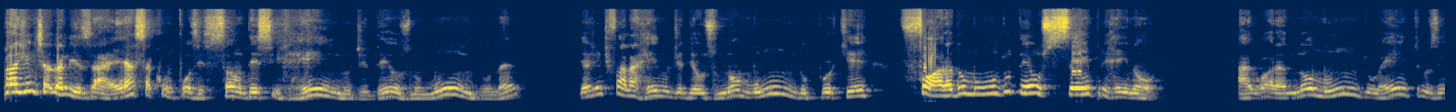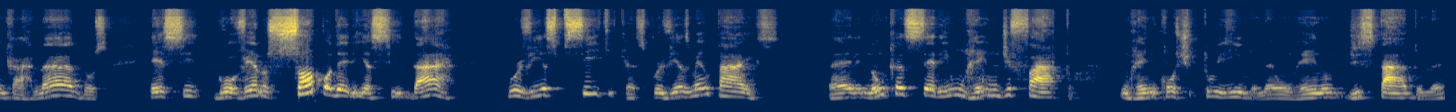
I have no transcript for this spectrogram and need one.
Para a gente analisar essa composição desse reino de Deus no mundo, né? E a gente fala reino de Deus no mundo porque fora do mundo Deus sempre reinou. Agora, no mundo, entre os encarnados, esse governo só poderia se dar por vias psíquicas, por vias mentais. Né? Ele nunca seria um reino de fato, um reino constituído, né? um reino de Estado. Né?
